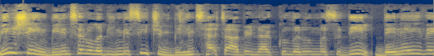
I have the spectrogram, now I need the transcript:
Bir şeyin bilimsel olabilmesi için bilimsel tabirler kullanılması değil, deney ve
